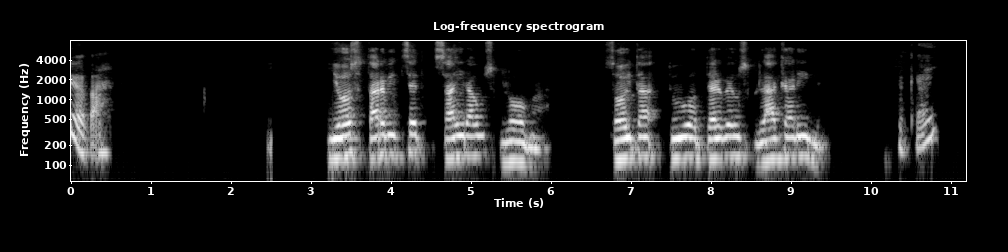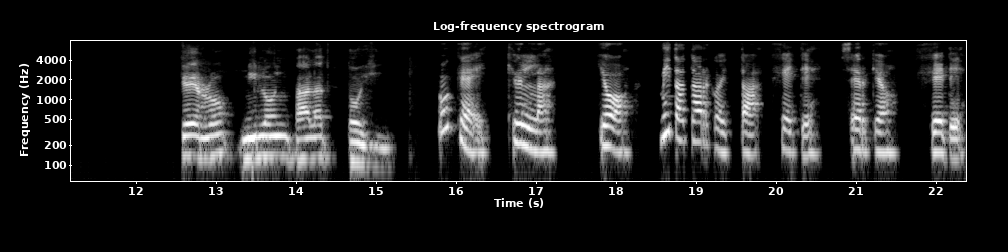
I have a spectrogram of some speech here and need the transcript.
Hyvä. Jos tarvitset sairauslomaa, soita työterveyslääkärille. Okei. Okay. Kerro, milloin palat toihin. Okei, okay, kyllä. Joo. Mitä tarkoittaa heti, Sergio? Heti.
